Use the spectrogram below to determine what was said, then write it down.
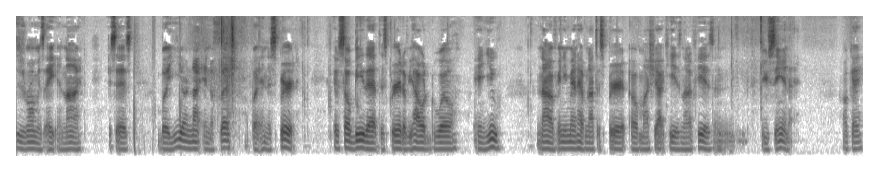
This is Romans 8 and 9. It says, But ye are not in the flesh, but in the spirit if so be that the spirit of Yahweh dwell in you. Now, if any man have not the spirit of Mashiach, he is not of his. And you seeing that. Okay?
